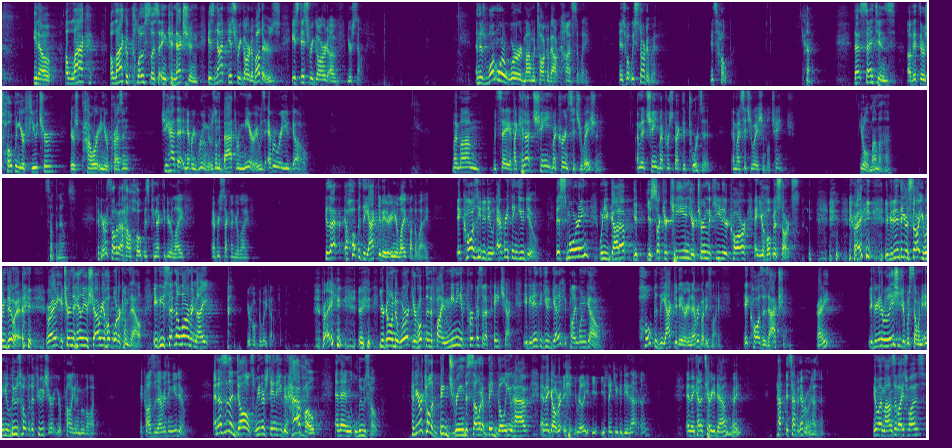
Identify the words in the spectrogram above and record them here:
you know, a lack, a lack of closeness and connection is not disregard of others, it's disregard of yourself. And there's one more word mom would talk about constantly, it's what we started with. It's hope. that sentence of if there's hope in your future, there's power in your present. She had that in every room. It was on the bathroom mirror, it was everywhere you'd go. My mom would say, if I cannot change my current situation, I'm going to change my perspective towards it, and my situation will change. Good old mama, huh? Something else. Have you ever thought about how hope is connected to your life, every second of your life? Because hope is the activator in your life, by the way. It causes you to do everything you do. This morning, when you got up, you, you stuck your key in, you turn the key to your car, and you hope it starts. right? If you didn't think it would start, you wouldn't do it. right? You turn the handle of your shower, you hope water comes out. If you set an alarm at night, you hope to wake up. right? You're going to work, you're hoping to find meaning and purpose and a paycheck. If you didn't think you'd get it, you probably wouldn't go. Hope is the activator in everybody's life. It causes action, right? If you're in a relationship with someone and you lose hope for the future, you're probably going to move on. It causes everything you do. And us as adults, we understand that you can have hope and then lose hope. Have you ever told a big dream to someone, a big goal you have, and they go, Really? You think you could do that, really? And they kind of tear you down, right? It's happened to everyone, hasn't it? You know what my mom's advice was?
